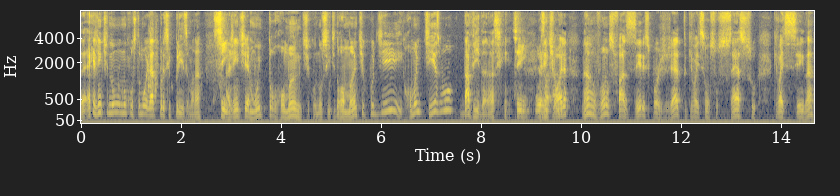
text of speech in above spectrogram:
é que a gente não, não costuma olhar por esse prisma, né? Sim. A gente é muito romântico, no sentido romântico de romantismo da vida, né? Assim, Sim, exatamente. A gente olha, não, vamos fazer esse projeto que vai ser um sucesso, que vai ser, né?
